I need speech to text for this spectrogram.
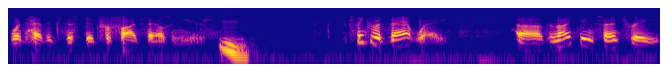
what had existed for 5,000 years. Mm. If you think of it that way, uh, the 19th century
